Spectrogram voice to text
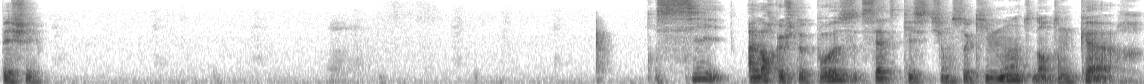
péché? Si, alors que je te pose cette question, ce qui monte dans ton cœur,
